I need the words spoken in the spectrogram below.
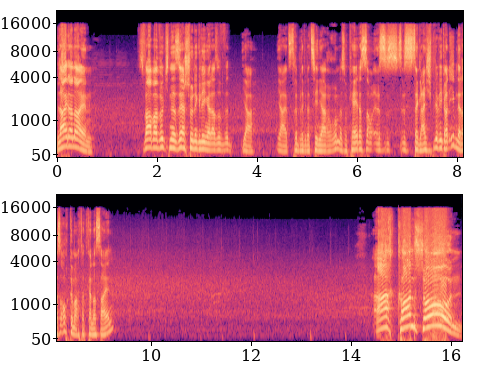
Leider nein. Es war aber wirklich eine sehr schöne Gelegenheit. Also, ja. Ja, jetzt trippelt er wieder 10 Jahre rum. Ist okay. Das ist, auch, es ist, es ist der gleiche Spieler wie gerade eben, der das auch gemacht hat. Kann das sein? Ach, komm schon!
